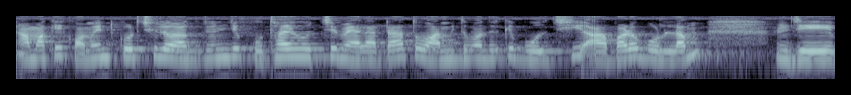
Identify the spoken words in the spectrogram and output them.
আমাকে কমেন্ট করছিল একজন যে, কোথায় হচ্ছে মেলাটা? তো আমি তোমাদেরকে বলছি, আবারও বললাম যে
